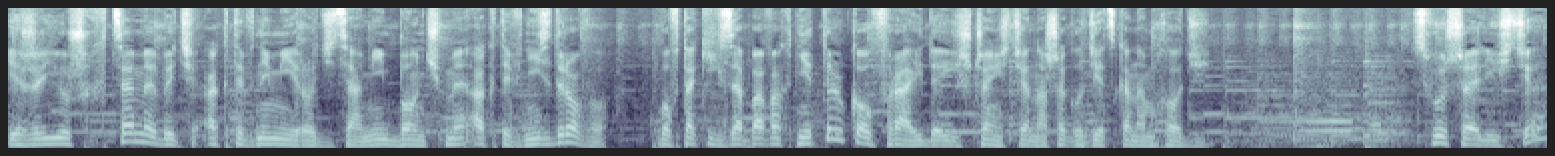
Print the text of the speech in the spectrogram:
Jeżeli już chcemy być aktywnymi rodzicami, bądźmy aktywni zdrowo, bo w takich zabawach nie tylko o frajdę i szczęście naszego dziecka nam chodzi. Słyszeliście,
